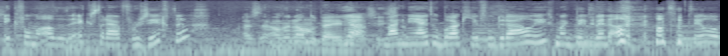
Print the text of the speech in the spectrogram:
ik voel me altijd extra voorzichtig. Als er al een ander bij je Ja, zit. maakt niet uit hoe brak je voedraal is, maar ik ben altijd heel,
